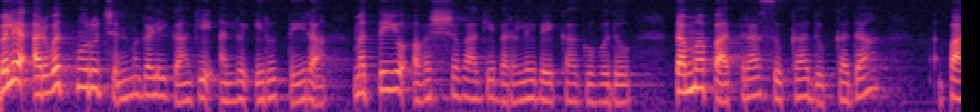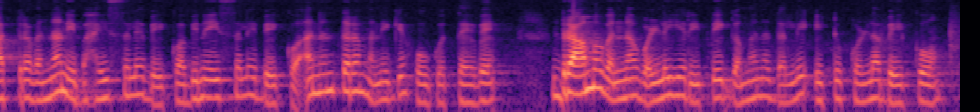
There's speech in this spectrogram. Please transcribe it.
ಬಲೆ ಅರವತ್ತ್ಮೂರು ಜನ್ಮಗಳಿಗಾಗಿ ಅಲ್ಲೂ ಇರುತ್ತೀರಾ? ಮತ್ತೆಯೂ ಅವಶ್ಯವಾಗಿ ಬರಲೇಬೇಕಾಗುವುದು. ತಮ್ಮ ಪಾತ್ರ ಸುಖ ದುಃಖದ ಪಾತ್ರವನ್ನು ನಿಭಾಯಿಸಲೇಬೇಕು, ಅಭಿನಯಿಸಲೇಬೇಕು, ಅನಂತರ ಮನೆಗೆ ಹೋಗುತ್ತೇವೆ. ಡ್ರಾಮವನ್ನು ಒಳ್ಳೆಯ ರೀತಿ ಗಮನದಲ್ಲಿ ಇಟ್ಟುಕೊಳ್ಳಬೇಕು.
